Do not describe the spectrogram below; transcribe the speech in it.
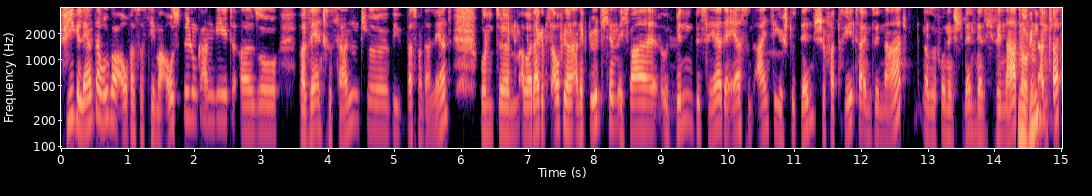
Viel gelernt darüber, auch was das Thema Ausbildung angeht. Also war sehr interessant, äh, wie, was man da lernt. Und ähm, aber da gibt's auch wieder ein Anekdötchen. Ich war und bin bisher der erste und einzige studentische Vertreter im Senat. Also von den Studenten, der sich Senator Mhm. genannt hat.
